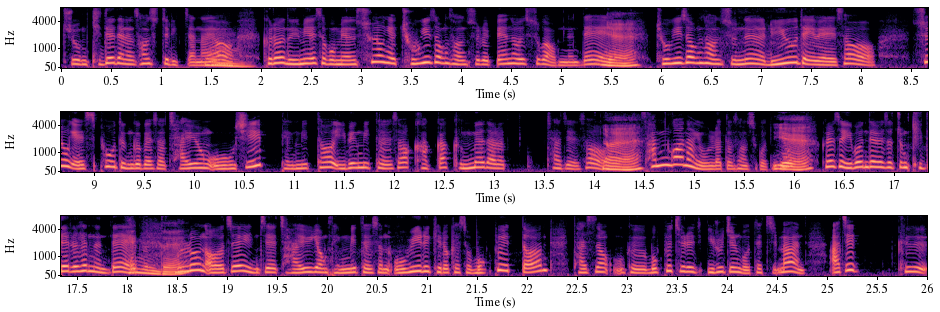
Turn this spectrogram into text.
좀 기대되는 선수들 있잖아요. 음. 그런 의미에서 보면 수영의 조기성 선수를 빼놓을 수가 없는데 예. 조기성 선수는 리우 대회에서 수영 S4 등급에서 자유형 50, 100m, 200m에서 각각 금메달을 차지해서 네. 3관왕에 올랐던 선수거든요. 예. 그래서 이번 대회에서 좀 기대를 했는데, 했는데. 물론 어제 이제 자유형 100m에서는 5위를 기록해서 목표했던 달성 그 목표치를 이루지는 못했지만 아직 그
